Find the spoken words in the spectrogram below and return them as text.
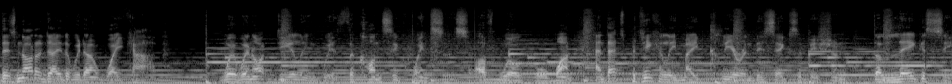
There's not a day that we don't wake up where we're not dealing with the consequences of World War I. And that's particularly made clear in this exhibition, the legacy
